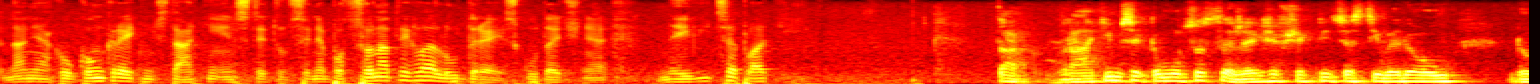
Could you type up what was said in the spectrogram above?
na nějakou konkrétní státní instituci, nebo co na tyhle ludry skutečně nejvíce platí? Tak, vrátím se k tomu, co jste řekl, že všechny cesty vedou do,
